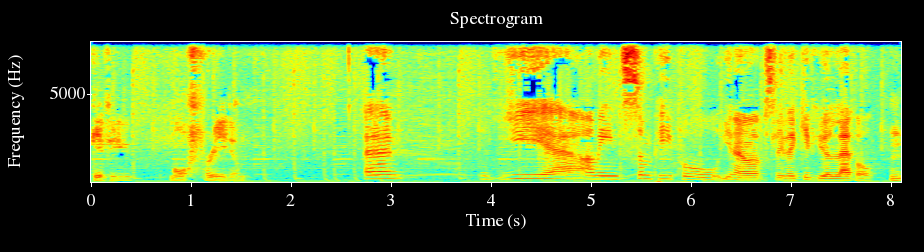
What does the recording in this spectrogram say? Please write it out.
Give you more freedom. Um, yeah, I mean, some people, you know, obviously they give you a level Hmm.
